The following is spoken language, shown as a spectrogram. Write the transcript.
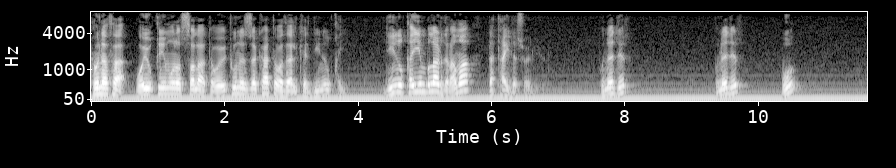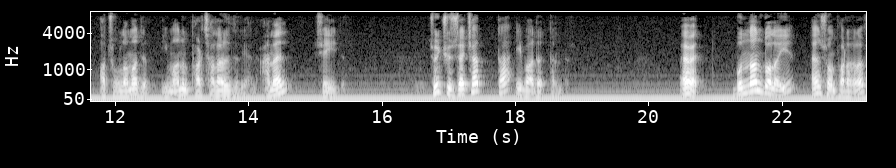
حُنَفَاء وَيُقِيمُونَ الصَّلَاةَ وَيُتُونَ الزَّكَاةَ وَذَلْكَ الدِّينِ الْقَيِّمِ Dinül kayyım bulardır ama detay da söylüyor. Bu nedir? Bu nedir? Bu açıklamadır. İmanın parçalarıdır yani. Amel şeyidir. Çünkü zekat da ibadettendir. Evet. Bundan dolayı en son paragraf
